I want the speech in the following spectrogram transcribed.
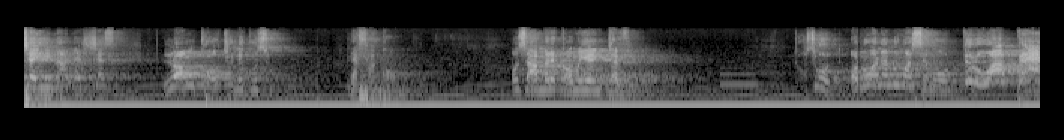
hyɛ yi na na hyɛ long coat ne gu so na fa kɔ wo sɛ amerika ɔmoyɛ interview ɔsɛ ɔno ananom asɛm a ɔduru wa pɛɛ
